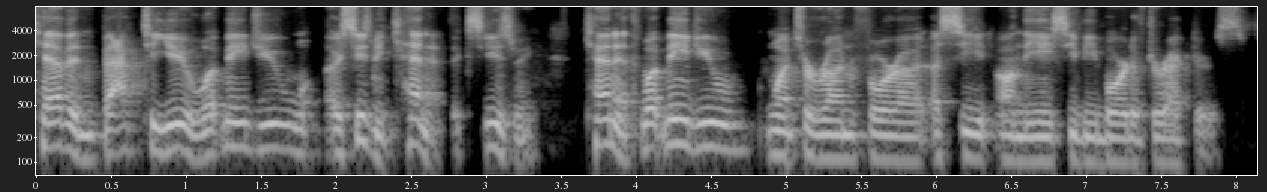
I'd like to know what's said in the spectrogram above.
Kevin, back to you. What made you, excuse me, Kenneth, excuse me. Kenneth, what made you want to run for a, a seat on the ACB board of directors?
